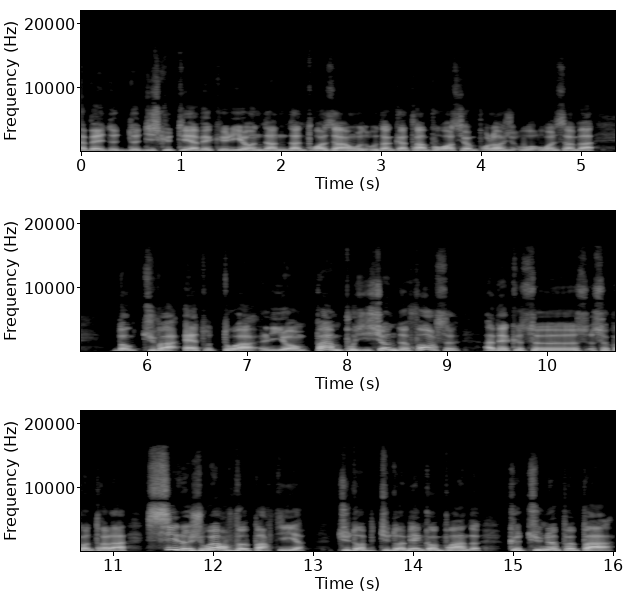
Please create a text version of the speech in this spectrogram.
eh ben, de, discuter avec Lyon dans, dans 3 ans ou, dans 4 ans pour voir si on prolonge ou, ou on s'en va. Donc tu vas être, toi, Lyon, pas en position de force avec ce, contrat-là. Si le joueur veut partir, tu dois, tu dois bien comprendre que tu ne peux pas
